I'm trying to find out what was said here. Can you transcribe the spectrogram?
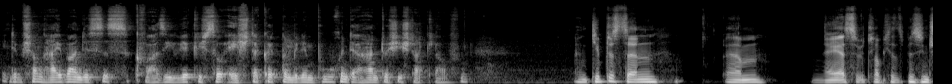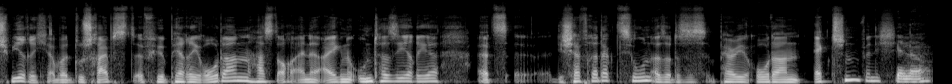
In dem Shanghai-Band ist es quasi wirklich so echt, da könnte man mit dem Buch in der Hand durch die Stadt laufen. Gibt es denn, ähm, naja, ist glaube ich jetzt ein bisschen schwierig, aber du schreibst für Peri Rodan, hast auch eine eigene Unterserie als äh, die Chefredaktion, also das ist Peri Rodan Action, wenn ich. Genau.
